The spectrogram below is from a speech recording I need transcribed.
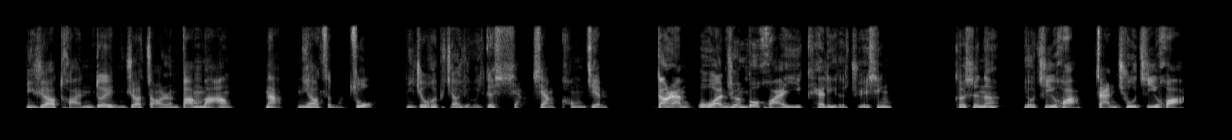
你需要团队，你需要找人帮忙，那你要怎么做，你就会比较有一个想象空间。当然，我完全不怀疑 Kelly 的决心，可是呢，有计划，展出计划，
